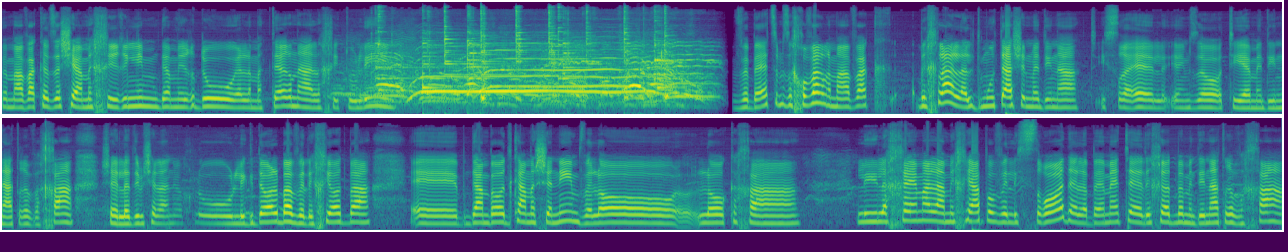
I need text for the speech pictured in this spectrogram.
במאבק על זה שהמחירים גם ירדו על המטרנה, על החיתולים. ובעצם זה חובר למאבק בכלל על דמותה של מדינת ישראל, אם זו תהיה מדינת רווחה, שהילדים שלנו יוכלו לגדול בה ולחיות בה גם בעוד כמה שנים ולא לא ככה להילחם על המחיה פה ולשרוד, אלא באמת לחיות במדינת רווחה,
